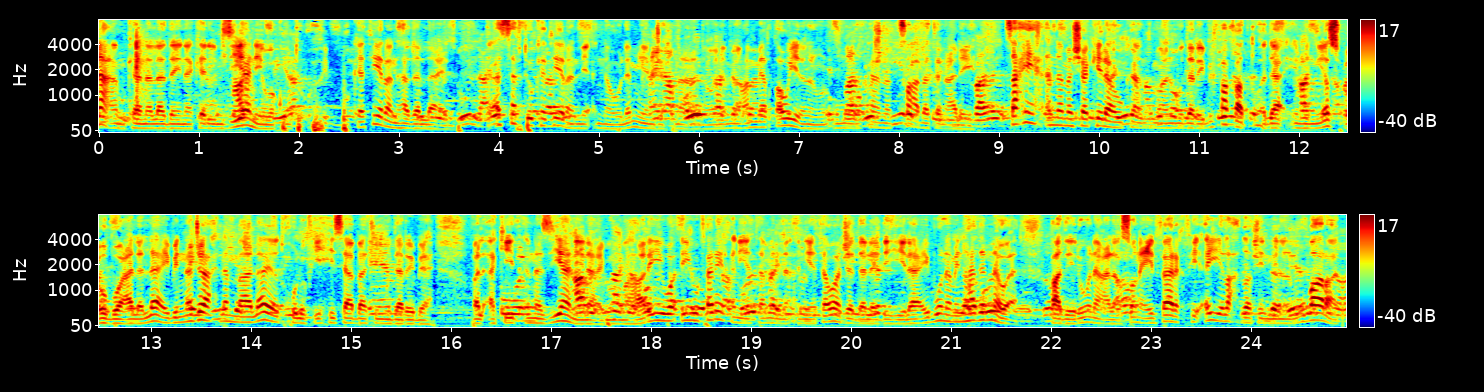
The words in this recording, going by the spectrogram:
نعم كان لدينا كريم زياني وكنت أحب كثيرا هذا اللاعب. تأسفت كثيرا لأنه لم ينجح معنا ولم يعمر طويلا والأمور كانت صعبة عليه. صحيح أن مشاكله كانت مع المدرب فقط ودائما يصعب على اللاعب النجاح لما لا يدخل في حسابات مدربه. والأكيد أن زياني لاعب مهاري وأي فريق يتمنى أن يتواجد لديه لاعبون من هذا النوع. قادرون على صنع الفارق في أي لحظة من المباراة.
